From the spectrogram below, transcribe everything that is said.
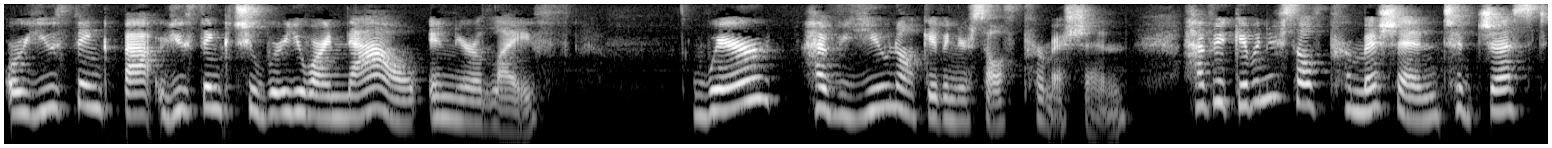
or you think back you think to where you are now in your life, where have you not given yourself permission? Have you given yourself permission to just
